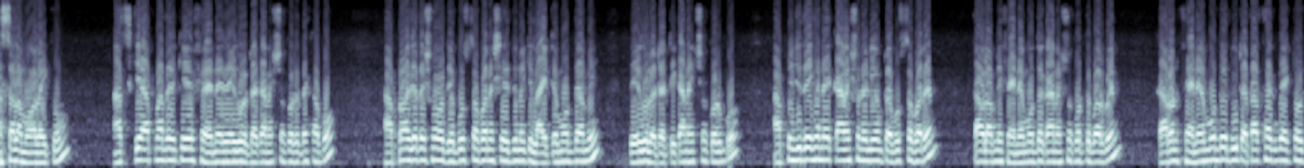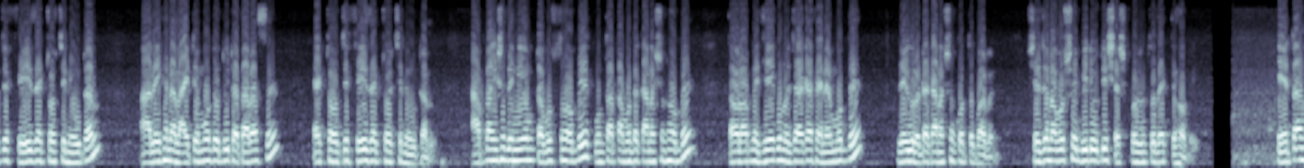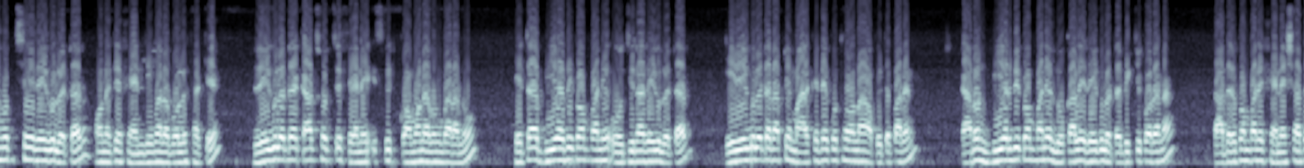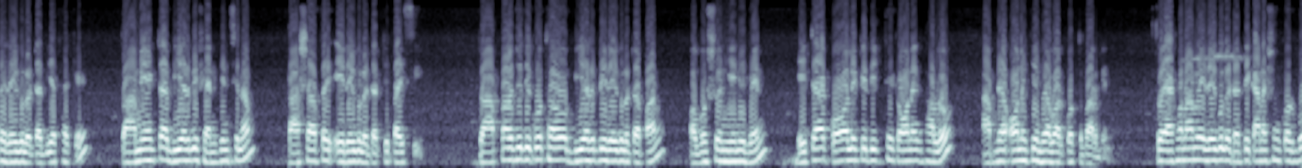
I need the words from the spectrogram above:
আসসালামু আলাইকুম। আজকে আপনাদেরকে ফ্যানের রেগুলেটর কানেকশন করে দেখাবো। আপনারা যাতে সহজে বুঝতে পারেন সেই জন্য কি লাইটের মধ্যে আমি রেগুলেটরটি কানেকশন করব। আপনি যদি এখানে কানেকশনের নিয়মটা বুঝতে পারেন, তাহলে আপনি ফ্যানের মধ্যে কানেকশন করতে পারবেন। কারণ ফ্যানের মধ্যে দুইটা তার থাকবে, একটা হচ্ছে ফেজ, একটা হচ্ছে নিউট্রাল। আর এখানে লাইটের মধ্যে দুইটা তার আছে, একটা হচ্ছে ফেজ, একটা হচ্ছে নিউট্রাল। আপনাকে শুধু নিয়মটা বুঝতে হবে, কোন তারটার মধ্যে কানেকশন হবে। তাহলে আপনি যে কোনো জায়গায় ফ্যানের মধ্যে রেগুলেটর কানেকশন করতে পারবেন। সেজন্য অবশ্যই ভিডিওটি শেষ পর্যন্ত দেখতে হবে। এটা হচ্ছে রেগুলেটর অনেকে ফ্যান ডিমারা বলে থাকে। রেগুলেটরের কাজ হচ্ছে ফ্যানের স্পিড কমানো এবং বাড়ানো। এটা বিআরবি কোম্পানি অরিজিনাল রেগুলেটর এই রেগুলেটর আপনি মার্কেটে কোথাও না পেতে পারেন। কারণ বিআরবি কোম্পানি লোকালে রেগুলেটর বিক্রি করে না। তাদের কোম্পানি ফ্যানের সাথে রেগুলেটর দিয়ে থাকে। তো আমি একটা বিআরবি ফ্যান কিনছিলাম। তার সাথে এই রেগুলেটরটি পাইছি। তো আপনারা যদি কোথাও বিআরবি রেগুলেটর পান, অবশ্যই নিয়ে নেবেন। এটা কোয়ালিটি দিক থেকে অনেক ভালো, আপনি অনেকদিন ব্যবহার করতে পারবেন। তো এখন আমি রেগুলেটরটি কানেকশন করব।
